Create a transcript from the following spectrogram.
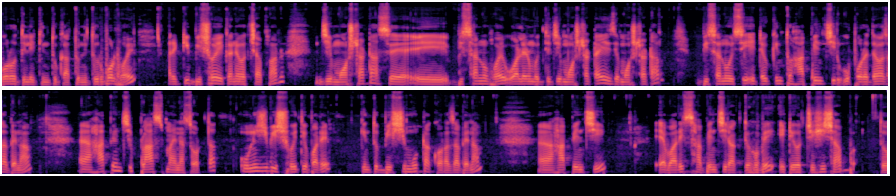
বড় দিলে কিন্তু গাঁথুনি দুর্বল হয়। আরেকটি বিষয় এখানে হচ্ছে আপনার যে মশলাটা আছে, এই বিছানো হয়, ওয়ালের মধ্যে যে মশলাটা যে মশলাটা বিছানো হয়েছে, এটাও কিন্তু হাফ ইঞ্চির উপরে দেওয়া যাবে না। হাফ ইঞ্চি প্লাস মাইনাস, অর্থাৎ উনিশ বিশ হইতে পারে। কিন্তু বেশি মোটা করা যাবে না হাফ ইঞ্চি এবারই হাফ ইঞ্চি রাখতে হবে, এটি হচ্ছে হিসাব। তো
